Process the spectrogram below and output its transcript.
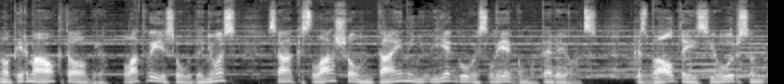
No 1. oktobra Latvijas ūdeņos sākas lašu un taimiņu ieguves lieguma periods, kas Baltijas jūras un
